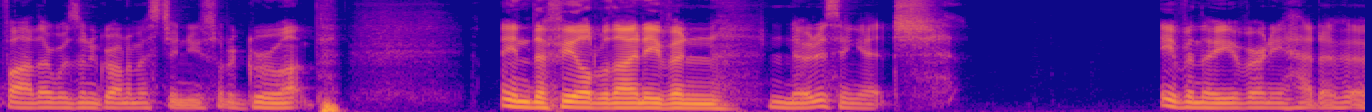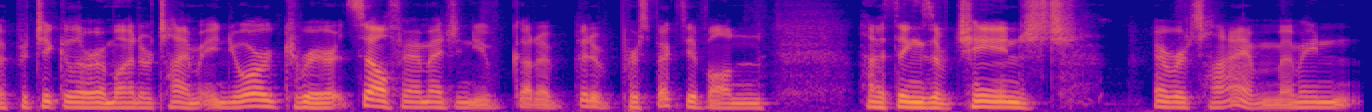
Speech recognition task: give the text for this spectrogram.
father was an agronomist, and you sort of grew up in the field without even noticing it even though you've only had a, a, particular amount of time in your career itself, I imagine you've got a bit of perspective on how things have changed over time. I mean,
